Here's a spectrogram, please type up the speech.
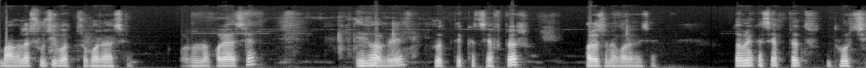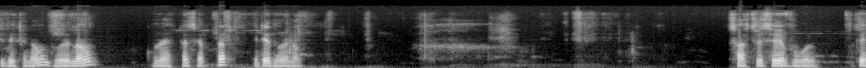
বাংলা সূচিপত্র করা আছে, বর্ণনা করা আছে। এইভাবে প্রত্যেকটা চ্যাপ্টার আলোচনা করা হয়েছে। তো আমি একটা চ্যাপ্টার ধরছি, দেখে নাও, ধরে নাও, কোনো একটা চ্যাপ্টার এটাই ধরে নাও। শাস্ত্র হিসেবে ভূগোল, ওকে?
